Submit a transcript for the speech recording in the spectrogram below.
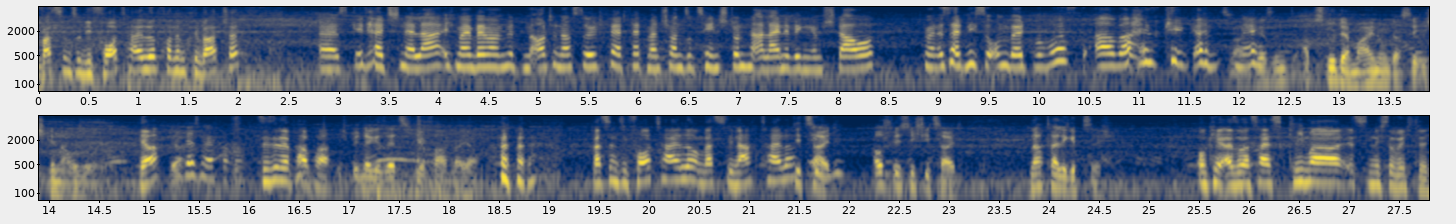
Was sind so die Vorteile von einem Privatjet? Äh, es geht halt schneller. Ich meine, wenn man mit dem Auto nach Sylt fährt, fährt man schon so zehn Stunden alleine wegen dem Stau. Man ist halt nicht so umweltbewusst, aber es geht ganz Nein, wir schnell. sind absolut der Meinung, das sehe ich genauso. Ja? Das ist mein Papa. Sie sind der Papa. Ich bin der gesetzliche Vater, ja. Was sind die Vorteile und was die Nachteile? Die Zeit, ausschließlich die Zeit. Nachteile gibt es nicht. Okay, also das heißt, Klima ist nicht so wichtig.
